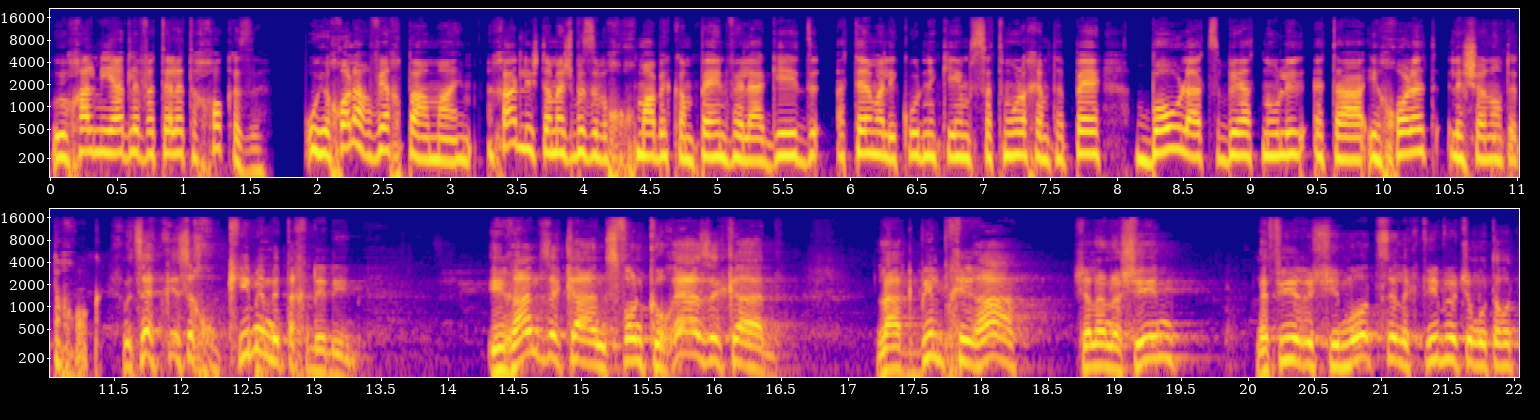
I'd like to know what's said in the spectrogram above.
הוא יוכל מיד לבטל את החוק הזה. הוא יכול להרוויח פעמיים. אחד, להשתמש בזה בחוכמה בקמפיין ולהגיד, אתם הליכודניקים, סתמו לכם את הפה, בואו להצביע, תנו לי את היכולת לשנות את החוק. איזה חוקים הם מתכננים. איראן זה כאן, צפון קוריאה זה כאן. להגביל בחירה של אנשים לפי רשימות סלקטיביות שמותרות.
